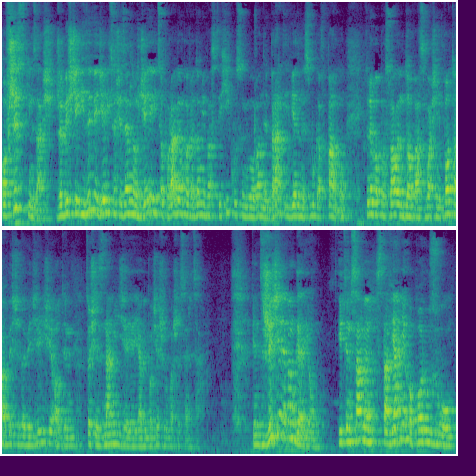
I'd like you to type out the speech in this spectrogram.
O wszystkim zaś, żebyście i wy wiedzieli, co się ze mną dzieje i co porabiam, powiadomi was Tychikus, umiłowany brat i wierny sługa w Panu, którego posłałem do was właśnie po to, abyście dowiedzieli się o tym, co się z nami dzieje i aby pocieszył wasze serca. Więc życie Ewangelią i tym samym stawianie oporu złu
